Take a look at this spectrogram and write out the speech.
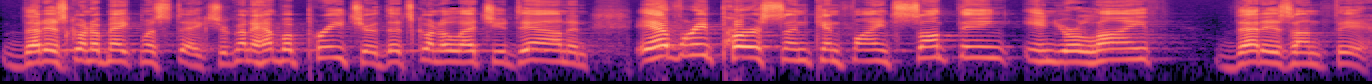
that is going to make mistakes. You're going to have a preacher that's going to let you down. And every person can find something in your life that is unfair.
